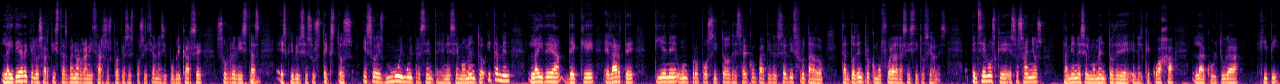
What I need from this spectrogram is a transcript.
La idea de que los artistas van a organizar sus propias exposiciones y publicarse sus revistas, escribirse sus textos, eso es muy, muy presente en ese momento. Y también la idea de que el arte tiene un propósito de ser compartido y ser disfrutado tanto dentro como fuera de las instituciones. Pensemos que esos años también es el momento de, en el que cuaja la cultura hippie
